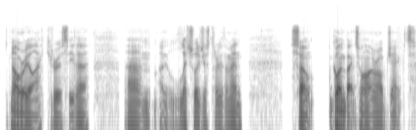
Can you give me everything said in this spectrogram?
there's no real accuracy there. Um, I literally just threw them in. So going back to our object,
